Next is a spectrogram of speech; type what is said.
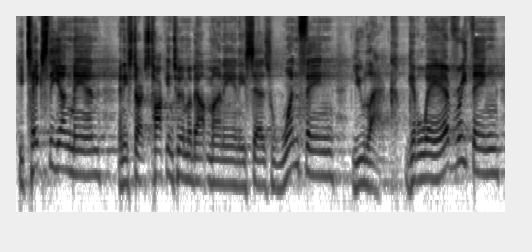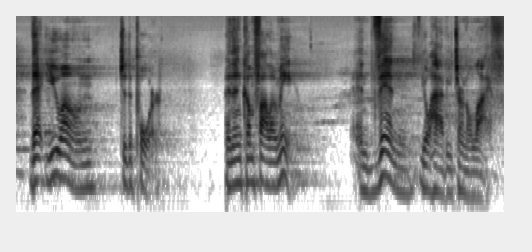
He takes the young man and he starts talking to him about money and he says, One thing you lack give away everything that you own to the poor, and then come follow me, and then you'll have eternal life.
